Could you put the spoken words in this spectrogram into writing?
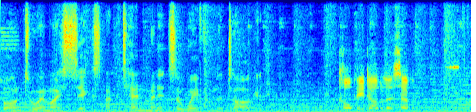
Bond to MI6. I'm 10 minutes away from the target. Copy, 007.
